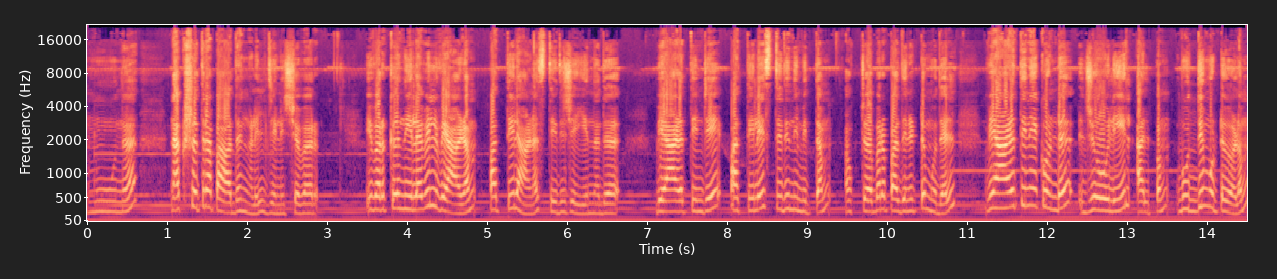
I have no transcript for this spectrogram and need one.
മൂന്ന് നക്ഷത്രപാദങ്ങളിൽ ജനിച്ചവർ. ഇവർക്ക് നിലവിൽ വ്യാഴം പത്തിലാണ് സ്ഥിതി ചെയ്യുന്നത്. വ്യാഴത്തിന്റെ പത്തിലെ സ്ഥിതി നിമിത്തം ഒക്ടോബർ പതിനെട്ട് മുതൽ വ്യാഴത്തിനെ കൊണ്ട് ജോലിയിൽ അല്പം ബുദ്ധിമുട്ടുകളും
